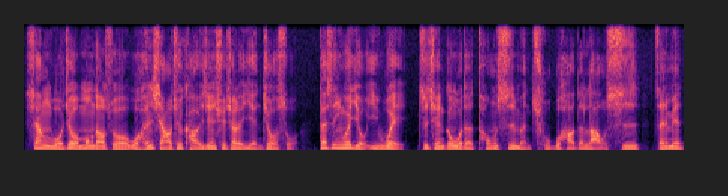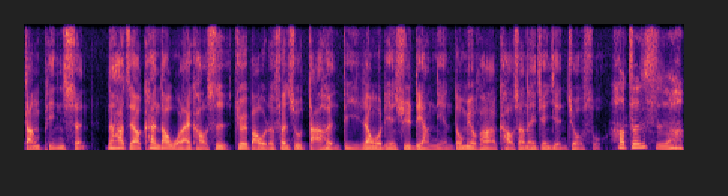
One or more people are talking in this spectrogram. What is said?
像我就有梦到说，我很想要去考一间学校的研究所。但是因为有一位之前跟我的同事们处不好的老师在那边当评审，那他只要看到我来考试，就会把我的分数打很低，让我连续两年都没有办法考上那间研究所。好真实啊，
